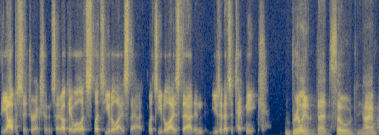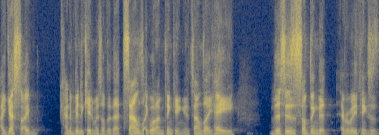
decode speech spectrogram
the opposite direction and said okay well let's let's utilize that. Let's utilize that and use it as a technique. Brilliant. That so I I guess I kind of vindicated myself that that sounds like what I'm thinking. It sounds like, hey, this is something that everybody thinks is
